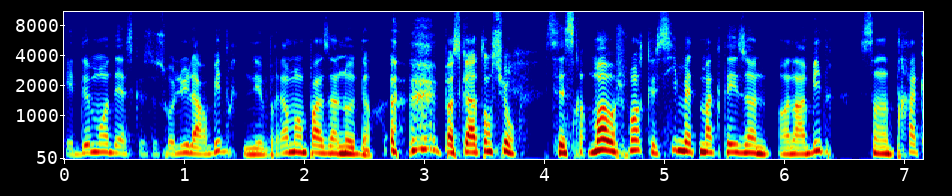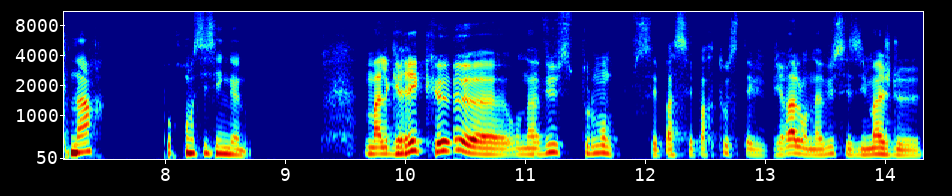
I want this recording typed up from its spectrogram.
ait demandé à ce que ce soit lui l'arbitre n'est vraiment pas anodin. Parce que attention, ce sera... moi je pense que s'ils mettent Mac Tyson en arbitre, c'est un traquenard pour Francis Ngannou. Malgré que euh, on a vu, tout le monde s'est passé partout, c'était viral, on a vu ces images de,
